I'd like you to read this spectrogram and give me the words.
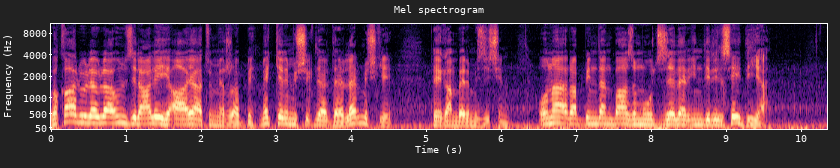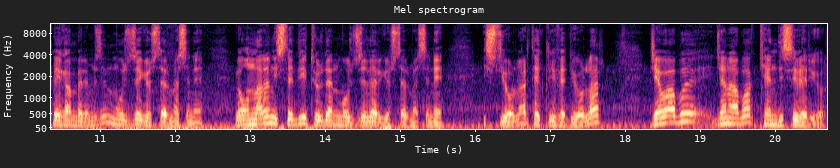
ve kalu levla unzile aleyhi ayatun min rabbi. Mekkeli müşrikler derlermiş ki peygamberimiz için ona Rabbinden bazı mucizeler indirilseydi ya peygamberimizin mucize göstermesini ve onların istediği türden mucizeler göstermesini istiyorlar, teklif ediyorlar. Cevabı Cenab-ı Hak kendisi veriyor.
